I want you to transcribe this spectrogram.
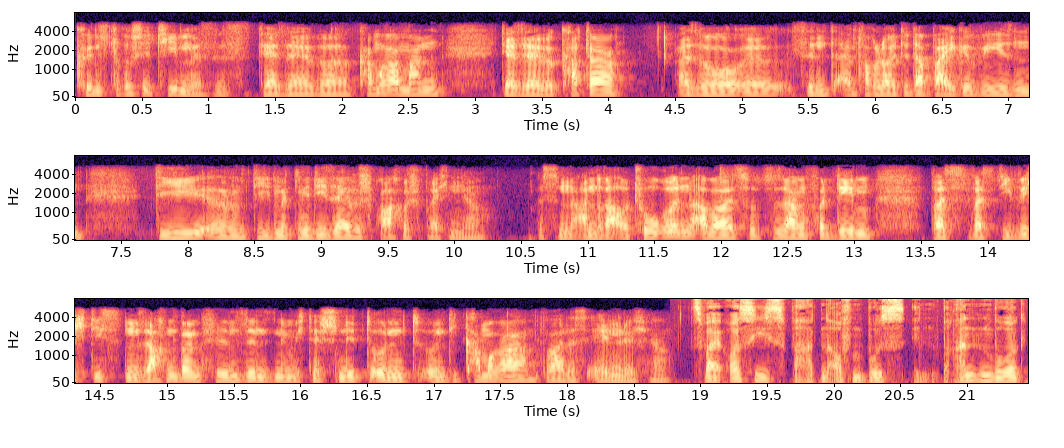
künstlerische Team ist. Es ist derselbe Kameramann, derselbe Cutter. Also äh, sind einfach Leute dabei gewesen, die, äh, die mit mir dieselbe Sprache sprechen, ja. Ist eine andere Autorin, aber sozusagen von dem, was, was die wichtigsten Sachen beim Film sind, nämlich der Schnitt und, und die Kamera, war das ähnlich, ja. Zwei Ossis warten auf den Bus in Brandenburg,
